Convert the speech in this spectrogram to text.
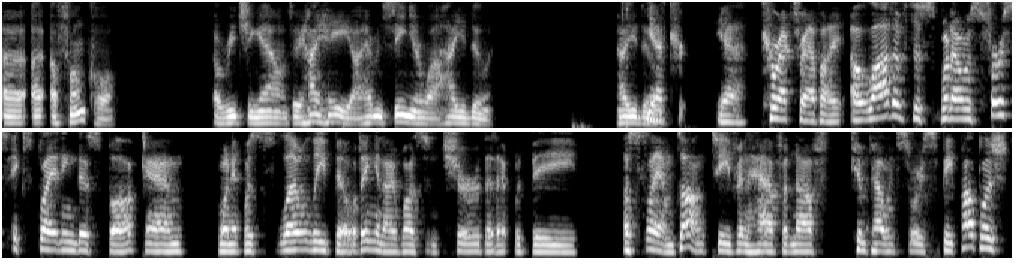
uh, a, a, phone call, a reaching out and say, "Hi, hey, I haven't seen you in a while. How you doing? How you doing?" Yeah, yeah, correct, Rabbi. A lot of this, when I was first explaining this book, and when it was slowly building, and I wasn't sure that it would be a slam dunk to even have enough compelling stories to be published.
